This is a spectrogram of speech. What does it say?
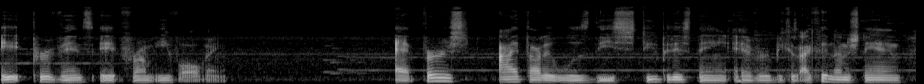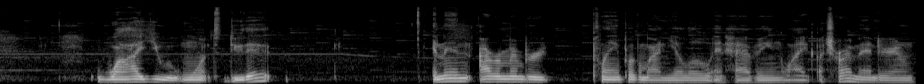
it prevents it from evolving. At first, I thought it was the stupidest thing ever because I couldn't understand why you would want to do that. And then I remember playing Pokemon Yellow and having like a Charmander and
